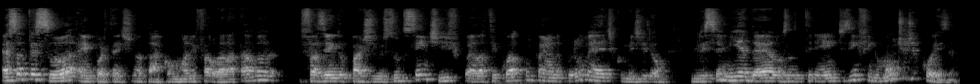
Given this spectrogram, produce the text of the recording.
Essa pessoa, é importante notar, como o Rony falou, ela estava fazendo parte de um estudo científico, ela ficou acompanhada por um médico, mediram glicemia dela, os nutrientes, enfim, um monte de coisa.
